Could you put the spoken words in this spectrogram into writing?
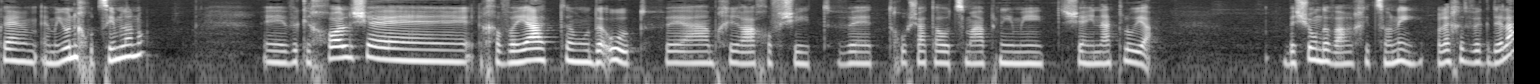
Okay, הם, הם היו נחוצים לנו, אה, וככל שחוויית המודעות והבחירה החופשית ותחושת העוצמה הפנימית שאינה תלויה בשום דבר חיצוני הולכת וגדלה,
